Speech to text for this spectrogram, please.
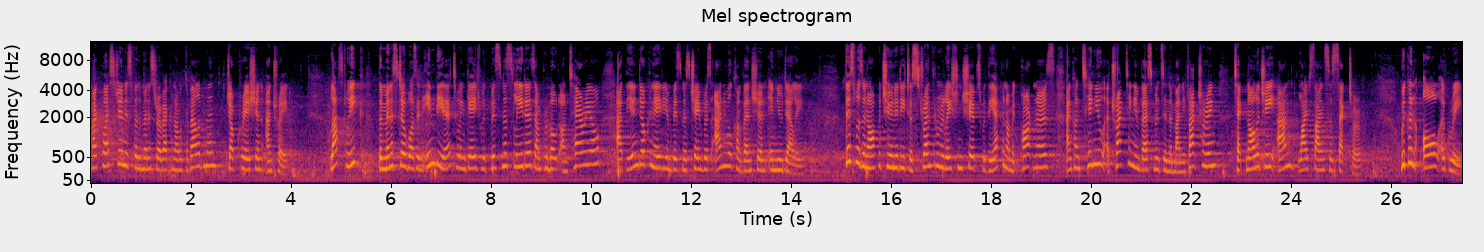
My question is for the Minister of Economic Development, Job Creation and Trade. Last week, the Minister was in India to engage with business leaders and promote Ontario at the Indo-Canadian Business Chamber's annual convention in New Delhi. This was an opportunity to strengthen relationships with the economic partners and continue attracting investments in the manufacturing, technology and life sciences sector. We can all agree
